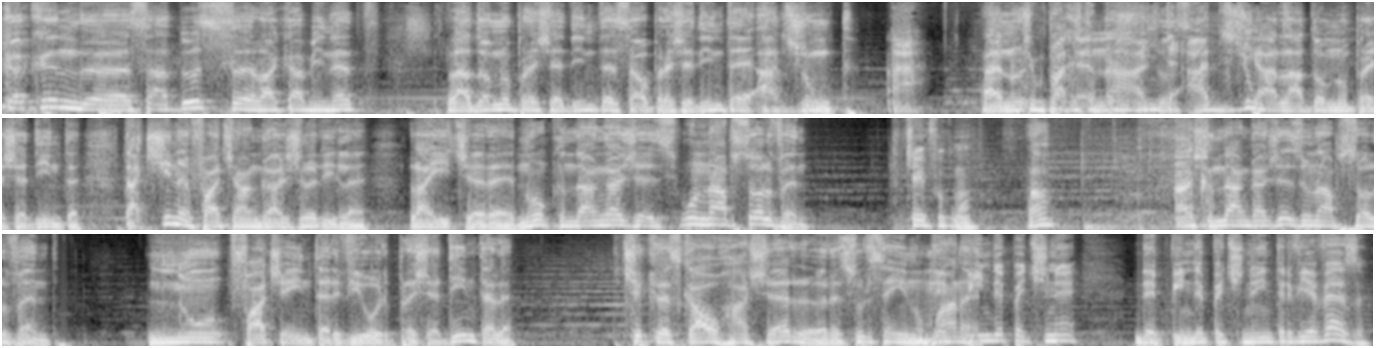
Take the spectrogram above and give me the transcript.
Că când uh, s-a dus uh, la cabinet La domnul președinte sau președinte adjunct Ah. A, nu, Ce-mi place poate n-a președinte ajuns adjunct. chiar la domnul președinte Dar cine face angajările la ICR? Nu, când angajezi un absolvent Ce ai făcut, mă? ha? Când angajezi un absolvent Nu face interviuri președintele? Ce crezi că au HR, resurse inumane? Depinde pe cine, depinde pe cine intervievează.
